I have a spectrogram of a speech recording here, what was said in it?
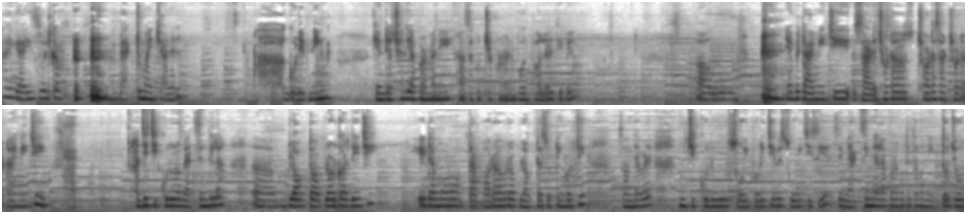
hi guys welcome back to my channel uh, good evening କେମିତି ଅଛନ୍ତି ଆପଣମାନେ ଆଶା କରୁଛି ଆପଣମାନେ ବହୁତ ଭଲରେ ଥିବେ ଆଉ ଏବେ ଟାଇମ୍ ହେଇଛି ସାଢ଼େ ଛଅଟା ଛଅଟା ସାଢ଼େ ଛଅଟା ଟାଇମ୍ ହେଇଛି ଆଜି ଚିକୁଲୁର ଭ୍ୟାକ୍ସିନ୍ ଥିଲା ବ୍ଲଗ୍ ତ ଅପଲୋଡ଼ କରିଦେଇଛି ଏଇଟା ମୁଁ ତା ପରର ବ୍ଲଗ୍ଟା ସୁଟିଂ କରୁଛି ସନ୍ଧ୍ୟାବେଳେ ମୁଁ ଚିକୁଲୁ ଶୋଇ ପଡ଼ିଛି ଏବେ ଶୋଇଛି ସିଏ ସେ ଭ୍ୟାକ୍ସିନ୍ ନେଲା ପରେ ବୋଧେ ତାକୁ ନିଦ ଜୋର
